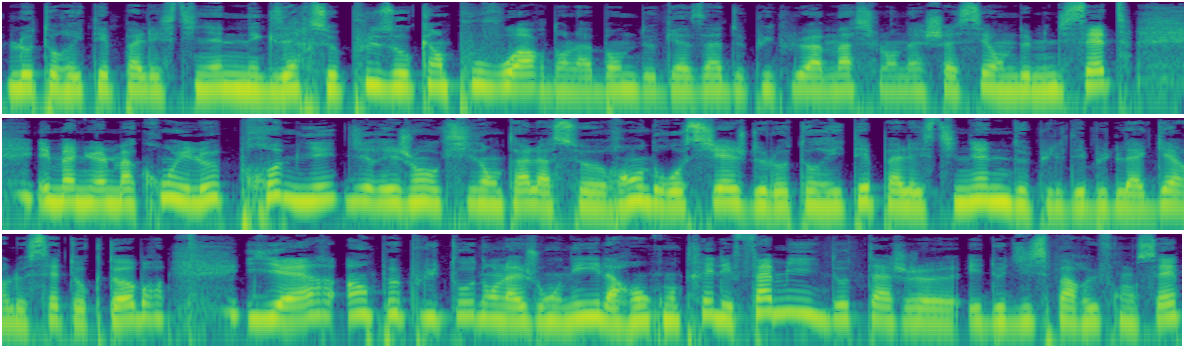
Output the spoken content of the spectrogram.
L'autorité palestinienne n'exerce plus aucun pouvoir dans la bande de Gaza depuis que le Hamas l'en a chassé en 2007. Emmanuel Macron est le premier dirigeant occidental à se rendre au siège de l'autorité palestinienne depuis le début de la guerre le 7 octobre. Hier, un peu plus tôt dans la journée, il a rencontré les familles d'otages et de disparus français.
